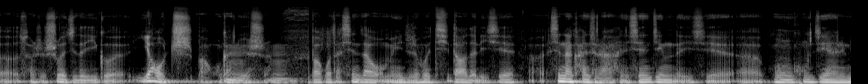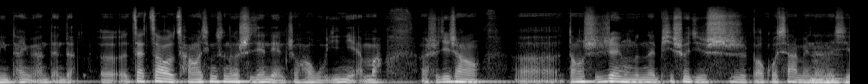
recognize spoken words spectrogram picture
呃，算是设计的一个要旨吧，我感觉是。嗯，包括它现在我们一直会提到的一些呃，现在看起来很先进的一些呃公共空间、邻里单元等等。呃，在造长阳新村那个时间点正好五一年嘛，呃，实际上呃，当时任用的那批设计师，包括下面的那些。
